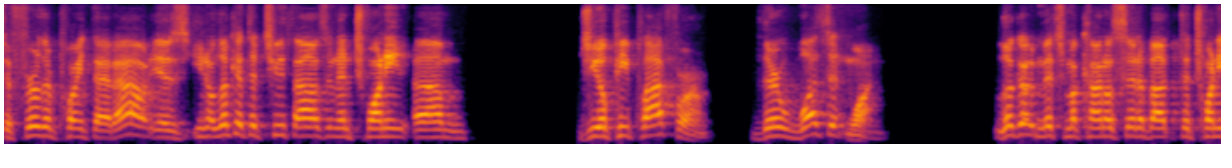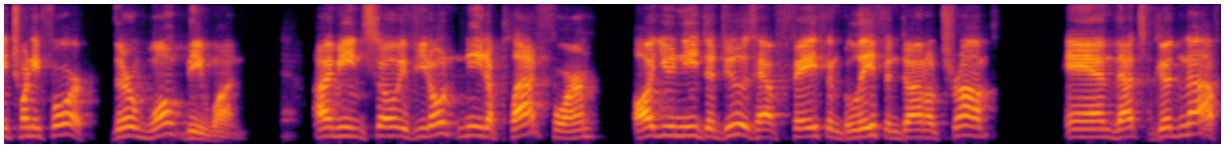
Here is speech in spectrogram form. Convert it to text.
to further point that out is, you know, look at the 2020 um, GOP platform. There wasn't one. Look at what Mitch McConnell said about the 2024. There won't be one. I mean, so if you don't need a platform, all you need to do is have faith and belief in Donald Trump, and that's good enough.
